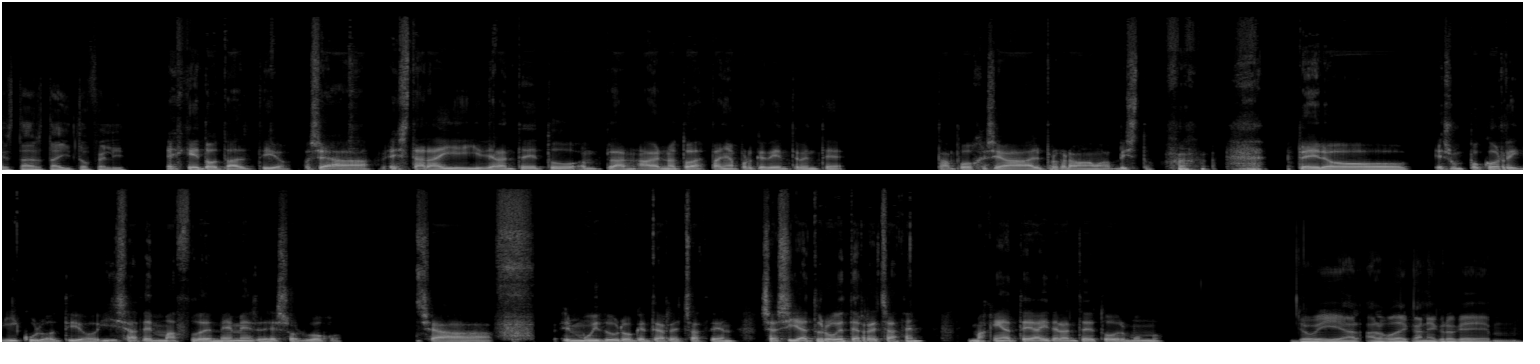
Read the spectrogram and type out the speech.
estás está ahí todo feliz. Es que total, tío. O sea, estar ahí y delante de todo, en plan, a ver, no toda España, porque evidentemente tampoco es que sea el programa más visto. Pero es un poco ridículo, tío. Y se hacen mazo de memes de eso luego. O sea, es muy duro que te rechacen. O sea, si ya es duro que te rechacen, imagínate ahí delante de todo el mundo. Yo vi al- algo de Canecro que. mm,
